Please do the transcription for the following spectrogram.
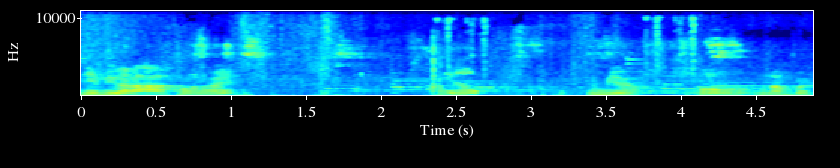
Give you an iPhone, right? Yep. Give me your phone number.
